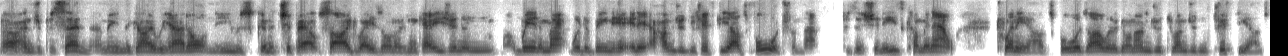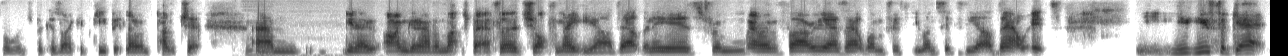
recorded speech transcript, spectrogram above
Oh, 100%. I mean, the guy we had on, he was going to chip out sideways on an occasion, and we and Matt would have been hitting it 150 yards forward from that position. He's coming out 20 yards forwards. I would have gone 100 to 150 yards forwards because I could keep it low and punch it. Mm-hmm. Um, you know, I'm going to have a much better third shot from 80 yards out than he is from wherever far he has out 150, 160 yards out. It's you you forget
